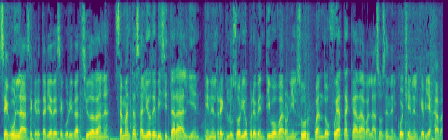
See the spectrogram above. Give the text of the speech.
Según la Secretaría de Seguridad Ciudadana, Samantha salió de visitar a alguien en el reclusorio preventivo Varonil Sur cuando fue atacada a balazos en el coche en el que viajaba.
